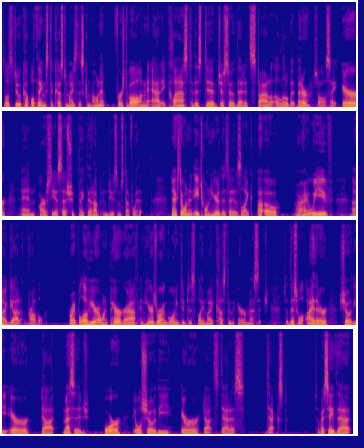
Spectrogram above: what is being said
So let's do a couple things to customize this component. First of all, I'm going to add a class to this div just so that it's styled a little bit better. So I'll say error and our CSS should pick that up and do some stuff with it. Next, I want an H1 here that says like, uh-oh, all right, we've uh, got a problem. Right below here, I want a paragraph, and here's where I'm going to display my custom error message. So this will either show the error dot message or it will show the error.status text. So if I save that,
